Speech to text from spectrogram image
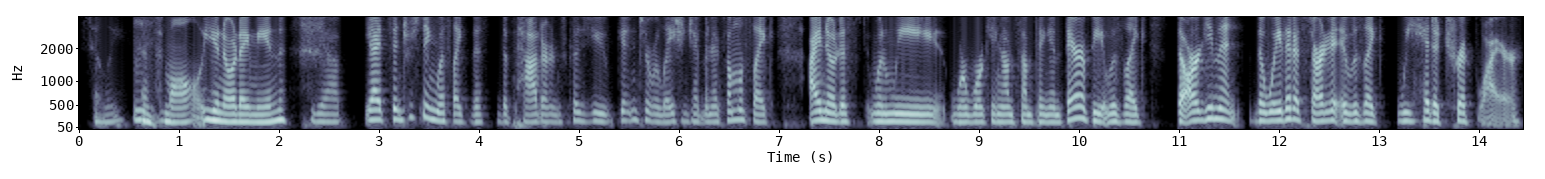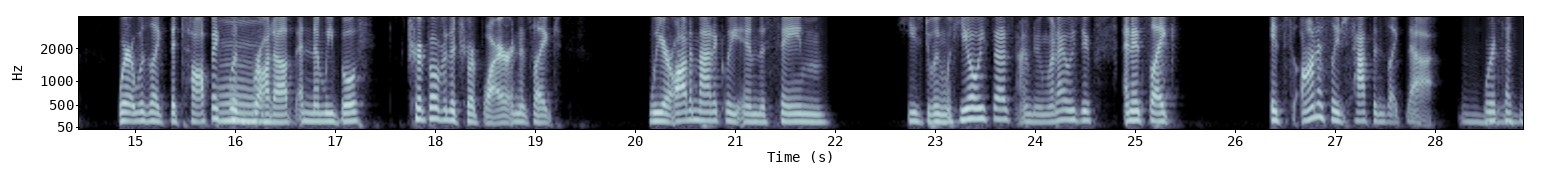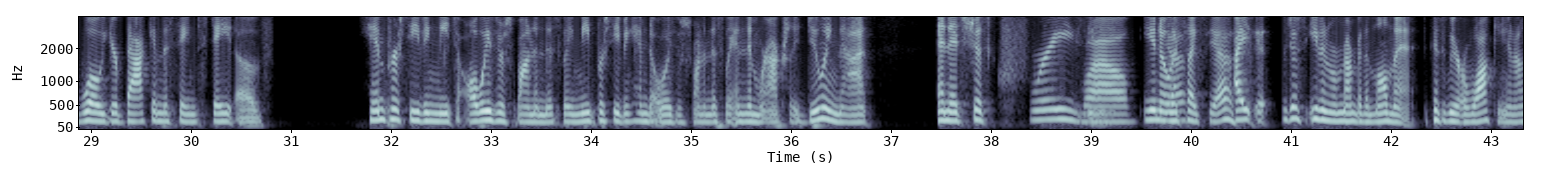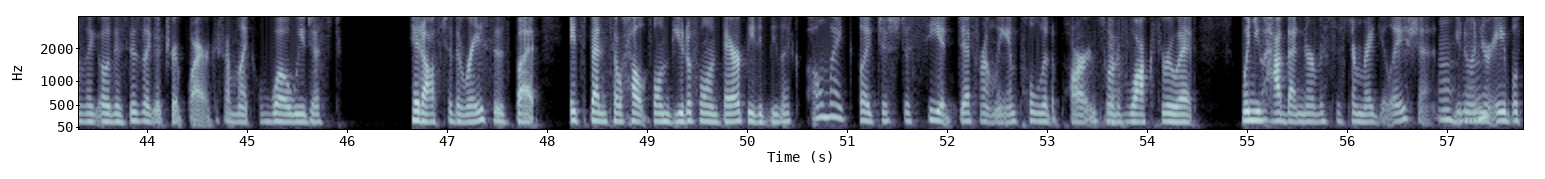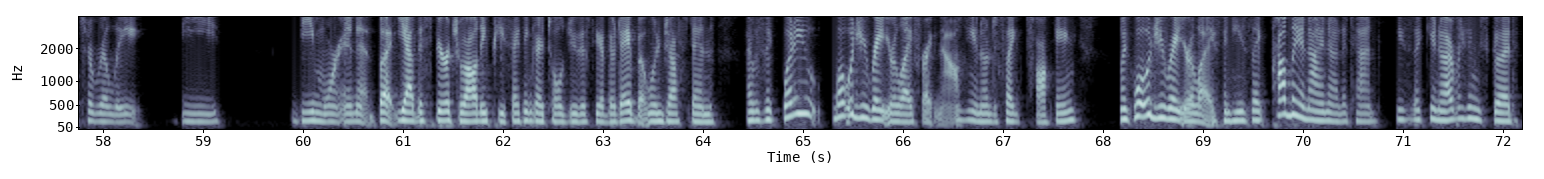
silly and Mhm. small. You know what I mean? Yeah. Yeah, it's interesting with like the the patterns because you get into a relationship and it's almost like I noticed when we were working on something in therapy, it was like the argument, the way that it started, it was like we hit a tripwire where it was like the topic was Mm. brought up and then we both trip over the tripwire and it's like we are automatically in the same he's doing what he always does, I'm doing what I always do. And it's like it's honestly just happens like that where it's like, Mm-hmm. whoa, you're back in the same state of him perceiving me to always respond in this way, me perceiving him to always respond in this way. And then we're actually doing that. And it's just crazy. Wow. You know, it's like, yes. I just even remember the moment because we were walking and I was like, oh, this is like a tripwire. Cause I'm like, whoa, we just hit off to the races. But it's been so helpful and beautiful in therapy to be like, oh my, like just to see it differently and pull it apart and sort of walk through it when you have that nervous system regulation, you know, and Mhm. you're able to really be be more in it. But yeah, the spirituality piece, I think I told you this the other day, but when Justin, I was like, what are you, what would you rate your life right now? You know, just like talking, like, what would you rate your life? And he's like, probably a nine out of 10. He's like, you know, everything's good,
